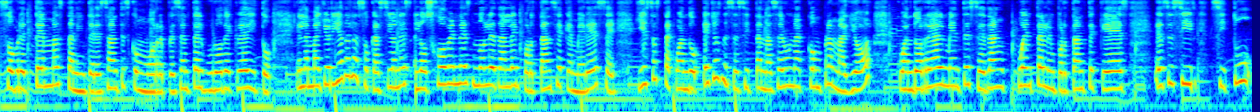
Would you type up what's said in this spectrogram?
sobre temas tan interesantes como representa el buro de crédito. En la mayoría de las ocasiones los jóvenes no le dan la importancia que merece y es hasta cuando ellos necesitan hacer una compra mayor cuando realmente se dan cuenta lo importante que es. Es decir, si tú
